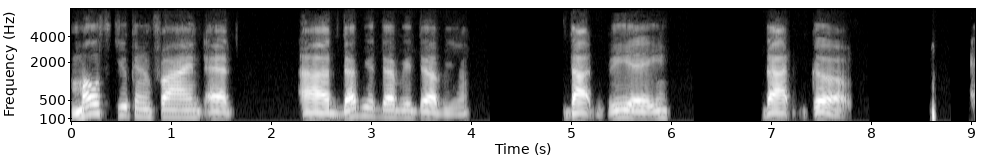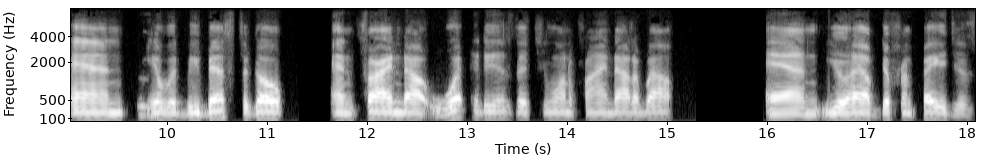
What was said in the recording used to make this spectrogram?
Most you can find at uh, www.va.gov. And mm-hmm. it would be best to go and find out what it is that you want to find out about. And you'll have different pages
